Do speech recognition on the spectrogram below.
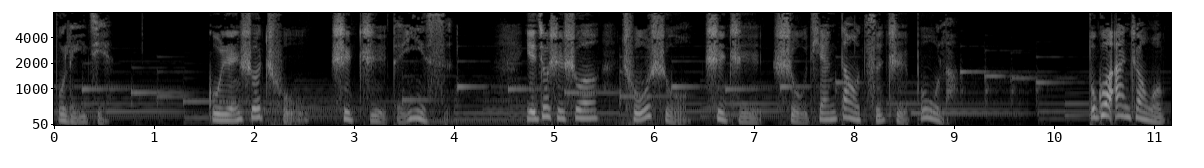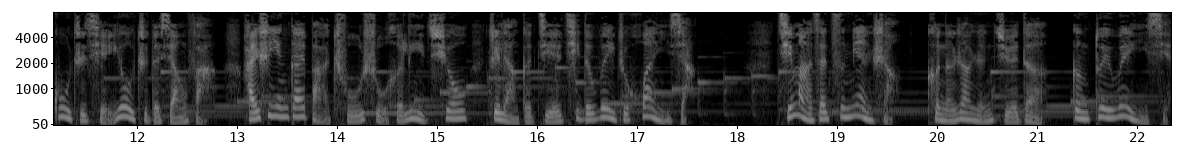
不理解。古人说“处”是指的意思，也就是说，处暑是指暑天到此止步了。不过，按照我固执且幼稚的想法，还是应该把处暑和立秋这两个节气的位置换一下。起码在字面上，可能让人觉得更对味一些。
